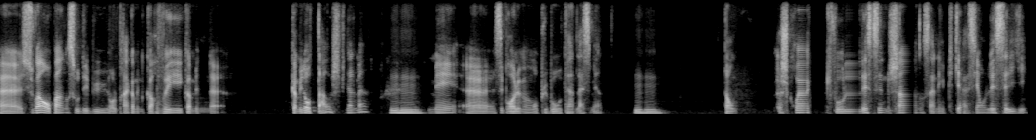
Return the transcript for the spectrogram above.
Euh, souvent, on pense au début, on le prend comme une corvée, comme une, comme une autre tâche, finalement. Mm-hmm. Mais euh, c'est probablement mon plus beau temps de la semaine. Donc, je crois qu'il faut laisser une chance à l'implication, l'essayer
